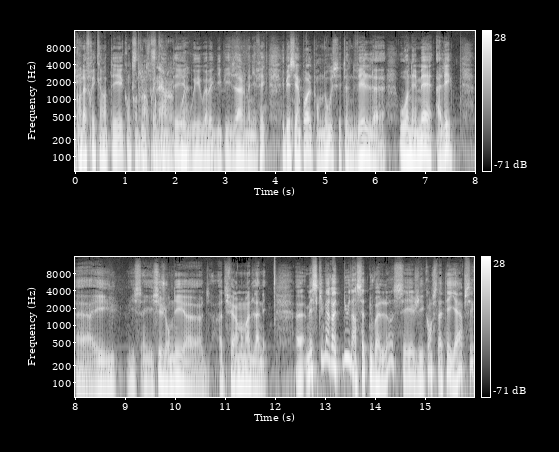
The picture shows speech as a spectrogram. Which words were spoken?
qu'on a fréquentée, qu'on continue de fréquenter, oui, oui, avec des paysages magnifiques. Et bien, Saint-Paul, pour nous, c'est une ville euh, où on aimait aller euh, et, séjourner euh, à différents moments de l'année. mais ce qui m'a retenu dans cette nouvelle-là, c'est, j'ai constaté hier, c'est,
